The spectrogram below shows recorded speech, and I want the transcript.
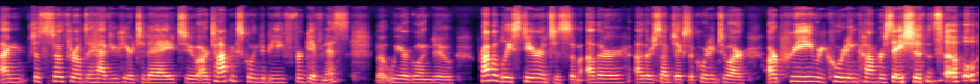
I'm just so thrilled to have you here today. To our topic's going to be forgiveness, but we are going to probably steer into some other other subjects according to our our pre-recording conversation. So,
